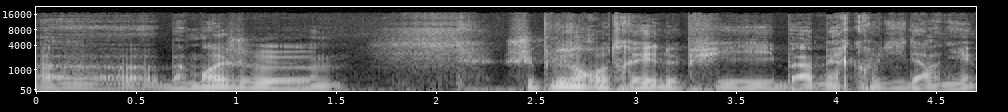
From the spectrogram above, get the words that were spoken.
euh, bah moi je, je suis plus en retrait depuis bah, mercredi dernier,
